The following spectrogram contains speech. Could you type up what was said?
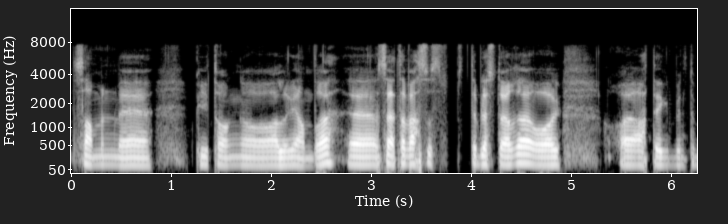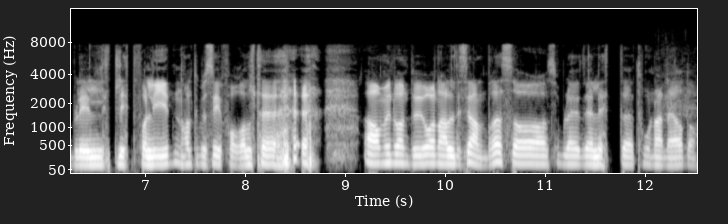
sammen med Pitong og alle de andre. Eh, så etter hvert som det ble større og at jeg begynte å bli litt, litt for liten holdt jeg på å si, i forhold til Armin Van Buren og alle disse andre, så, så ble det litt uh, tona ned. da.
